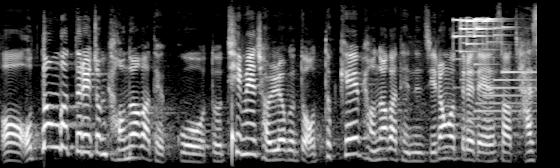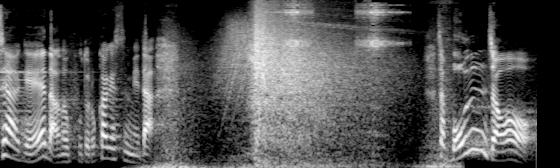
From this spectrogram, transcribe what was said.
어, 어떤 것들이 좀 변화가 됐고 또 팀의 전력은 또 어떻게 변화가 됐는지 이런 것들에 대해서 자세하게 나눠보도록 하겠습니다. 자, 먼저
